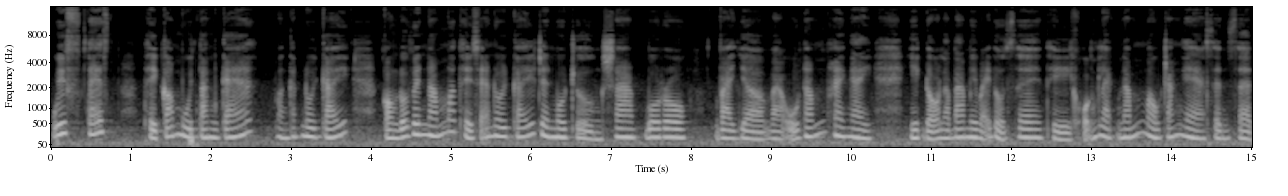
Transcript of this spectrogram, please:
Whiff test thì có mùi tanh cá bằng cách nuôi cấy. Còn đối với nấm thì sẽ nuôi cấy trên môi trường Sapporo vài giờ và ủ nấm 2 ngày. Nhiệt độ là 37 độ C thì khuẩn lạc nấm màu trắng ngà, sền sệt.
